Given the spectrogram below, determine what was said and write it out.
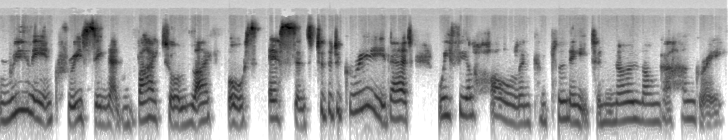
really increasing that vital life force essence to the degree that we feel whole and complete and no longer hungry.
